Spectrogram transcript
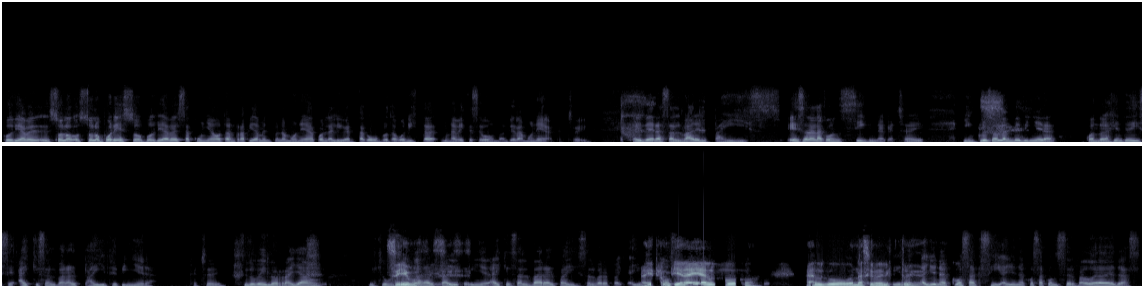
podría haber, solo, solo por eso podría haberse acuñado tan rápidamente una moneda con la libertad como protagonista una vez que se bombardeó la moneda, ¿cachai? La idea era salvar el país. Esa era la consigna, ¿cachai? Incluso hablan de Piñera, cuando la gente dice hay que salvar al país de Piñera, ¿cachai? Si tú veis los rayados, es como Sí, salvar al país de Piñera, hay que salvar al país, salvar al país. Hay una Ahí también cosa- hay algo, algo hay nacionalista. una, hoy día. hay una cosa, sí, hay una cosa conservadora detrás,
